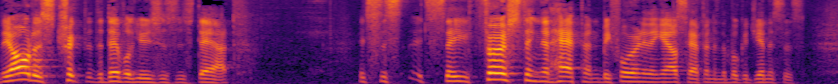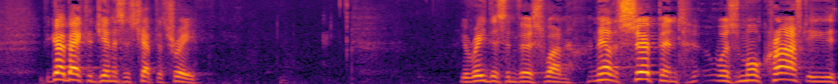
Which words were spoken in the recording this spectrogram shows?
The oldest trick that the devil uses is doubt. It's, this, it's the first thing that happened before anything else happened in the book of Genesis. If you go back to Genesis chapter 3, you read this in verse 1. Now the serpent was more crafty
